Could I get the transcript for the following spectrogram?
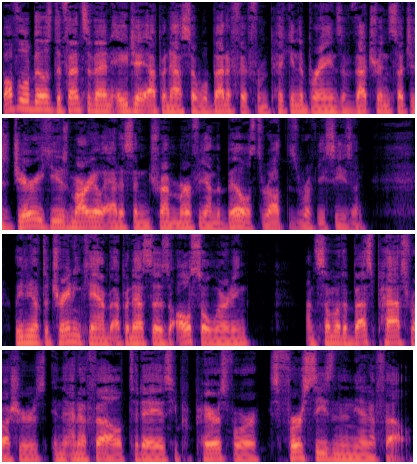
Buffalo Bills defensive end AJ Epenesa will benefit from picking the brains of veterans such as Jerry Hughes, Mario Addison, and Trent Murphy on the Bills throughout this rookie season. Leading up to training camp, Epenesa is also learning on some of the best pass rushers in the NFL today as he prepares for his first season in the NFL.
